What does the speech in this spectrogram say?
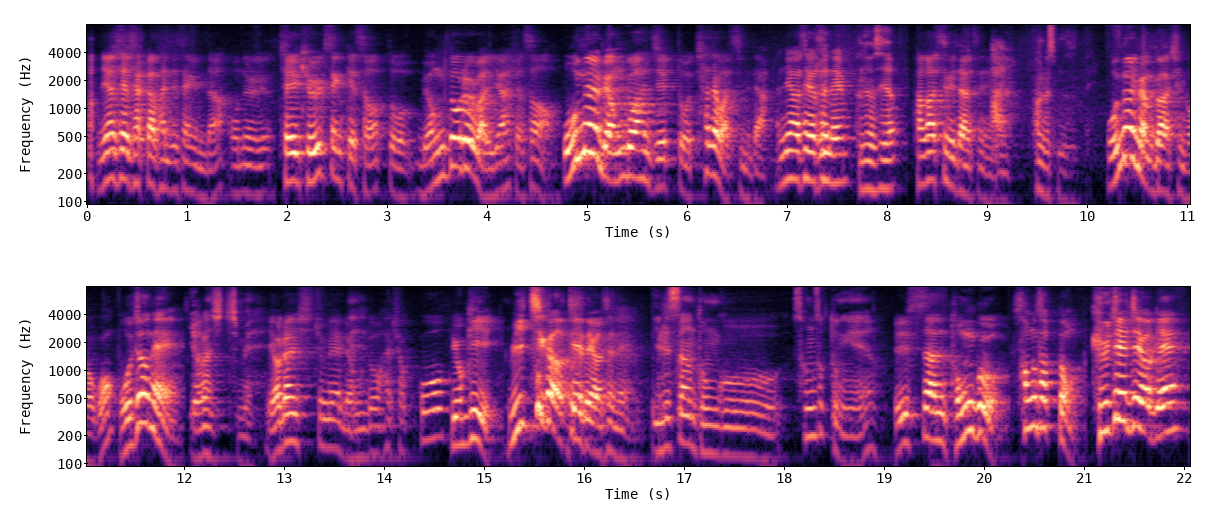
안녕하세요 작가 반지상입니다. 오늘 제 교육생께서 또 명도를 완료하셔서 오늘 명도한 집 또 찾아왔습니다. 안녕하세요 선생님. 안녕하세요. 반갑습니다 선생님. 아, 반갑습니다. 선생님. 오늘 명도하신 거고 오전에 11시쯤에 11시쯤에 명도하셨고 여기 위치가 어떻게 돼요 선생님? 일산 동구 성석동이에요. 일산 동구 성석동 규제 지역에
